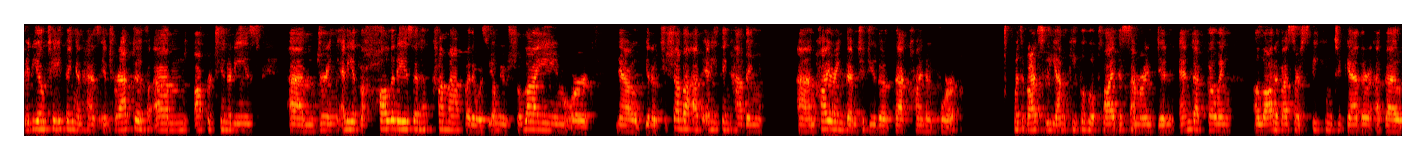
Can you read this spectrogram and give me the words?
videotaping and has interactive um, opportunities um, during any of the holidays that have come up, whether it was Yom Yerushalayim or now, you know, Tisha B'Av, anything having, um, hiring them to do the, that kind of work. With regards to the young people who applied this summer and didn't end up going, a lot of us are speaking together about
